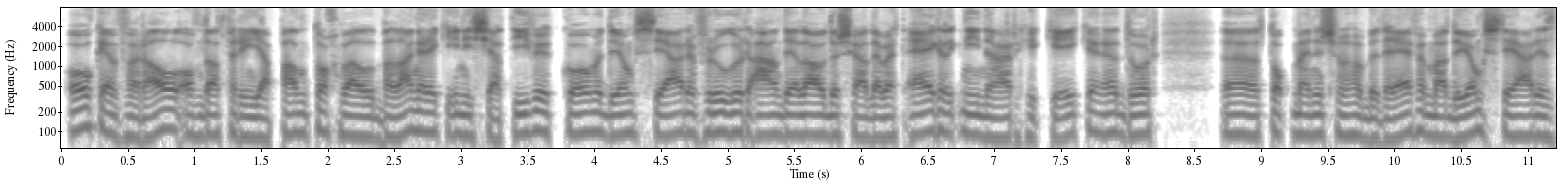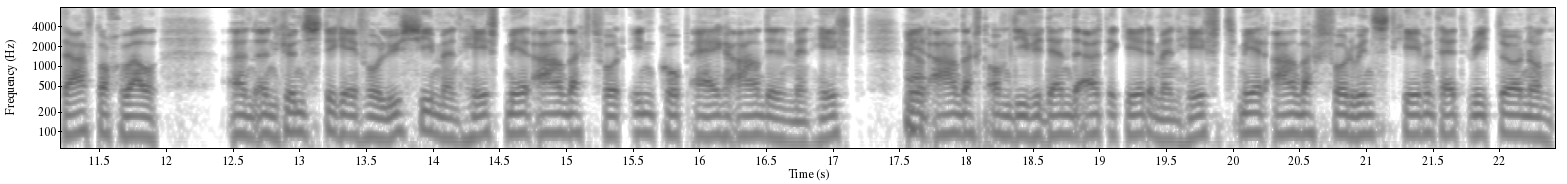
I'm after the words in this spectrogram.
Ook en vooral omdat er in Japan toch wel belangrijke initiatieven komen de jongste jaren. Vroeger aandeelhouders, ja, daar werd eigenlijk niet naar gekeken hè, door uh, topmanagement van bedrijven, maar de jongste jaren is daar toch wel een, een, gunstige evolutie. Men heeft meer aandacht voor inkoop eigen aandelen. Men heeft meer aandacht om dividenden uit te keren. Men heeft meer aandacht voor winstgevendheid. Return on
